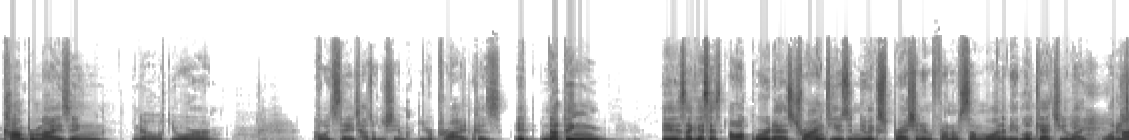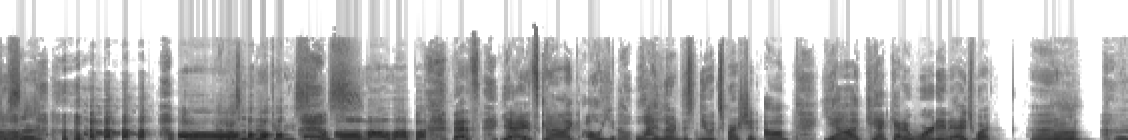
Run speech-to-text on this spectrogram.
compromising, you know, your, I would say, 자존심, your pride, because it nothing is, I guess, as awkward as trying to use a new expression in front of someone and they look at you like, "What did you say?" That doesn't make any sense. Oh, mama, papa. That's yeah. It's kind of like oh, yeah, oh, I learned this new expression. Um, yeah, I can't get a word in edgewise. Huh? Huh? Right?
